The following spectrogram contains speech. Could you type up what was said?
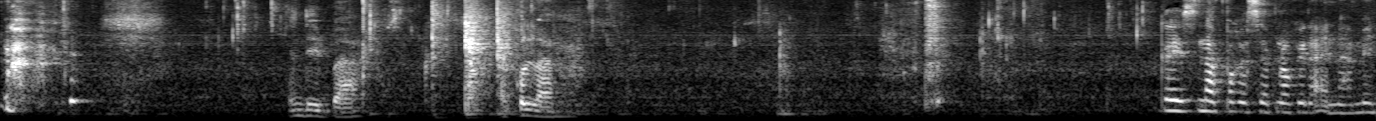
Hindi ba? Ako lang. Guys, napakasarap ng kinain namin.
